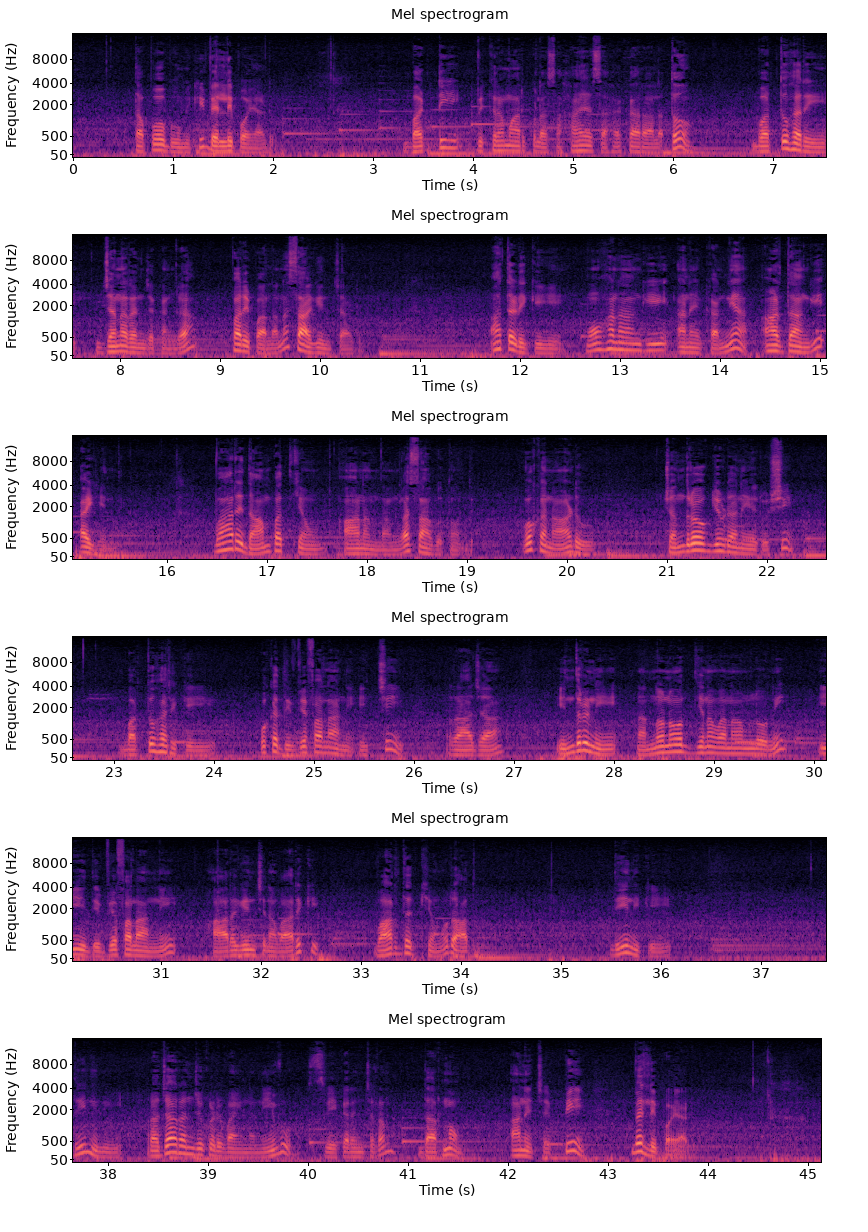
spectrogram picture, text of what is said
తపోభూమికి వెళ్ళిపోయాడు. బట్టి విక్రమార్కుల సహాయ సహకారాలతో భర్తుహరి జనరంజకంగా పరిపాలన సాగించాడు. అతడికి మోహనాంగి అనే కన్య అర్ధాంగి అయ్యింది. వారి దాంపత్యం ఆనందంగా సాగుతోంది. ఒకనాడు చంద్రోగ్యుడనే ఋషి భర్తుహరికి ఒక దివ్యఫలాన్ని ఇచ్చి రాజా ఇంద్రుని నందనోద్యనవనంలోని ఈ దివ్యఫలాన్ని ఆరగించిన వారికి వార్ధక్యము రాదు. దీనికి దీనిని ప్రజారంజకుడివైన నీవు స్వీకరించడం ధర్మం అని చెప్పి వెళ్ళిపోయాడు.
